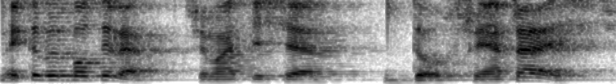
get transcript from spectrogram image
No i to by było tyle. Trzymajcie się, do usłyszenia, cześć!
